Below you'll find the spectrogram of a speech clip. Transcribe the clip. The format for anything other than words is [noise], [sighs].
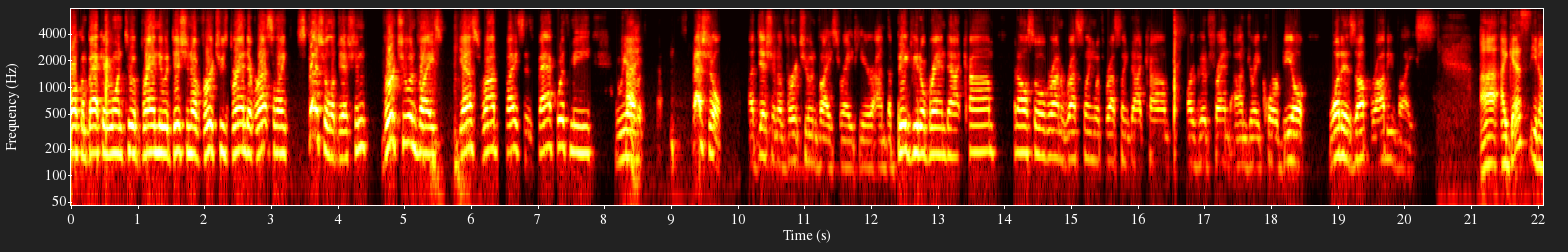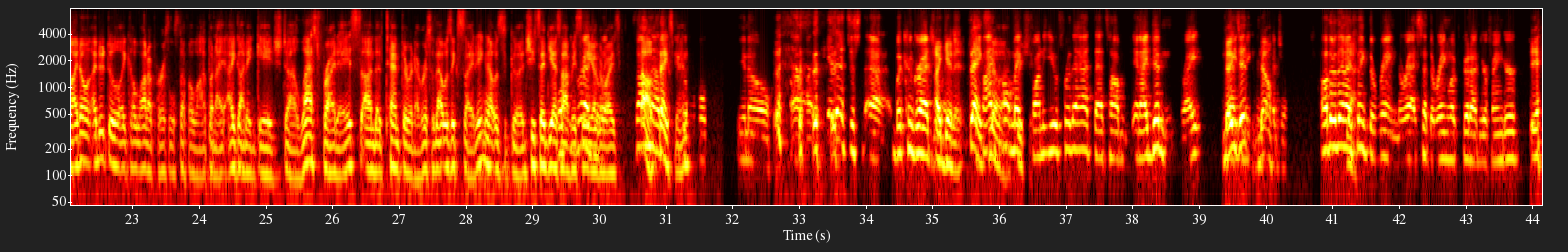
Welcome back, everyone, to a brand new edition of Virtue's Brand of Wrestling, special edition, Virtue and Vice. Yes, Rob Vice is back with me. We have a special edition of Virtue and Vice right here on the BigVitoBrand.com and also over on WrestlingWithWrestling.com. Our good friend Andre Corbeil. What is up, Robbie Vice? Uh, I guess you know I don't I do do like a lot of personal stuff a lot, but I, I got engaged uh, last Fridays on the 10th or whatever, so that was exciting. That was good. She said yes, well, obviously. Otherwise, oh, thanks, man. You know, uh, [laughs] yeah, that's just. Uh, but congratulations. I get it. Thanks. If I no, don't make fun of you for that. That's how, and I didn't, right? No, that's you didn't. No. Other than yeah. I think the ring, the I said the ring looked good on your finger. Yeah.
